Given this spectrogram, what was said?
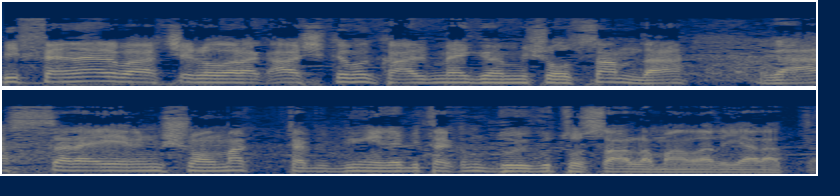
Bir Fenerbahçeli olarak aşkımı kalbime gömmüş olsam da Galatasaray'a yenilmiş olmak tabii bünyede bir takım duygu tosarlamaları yarattı.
